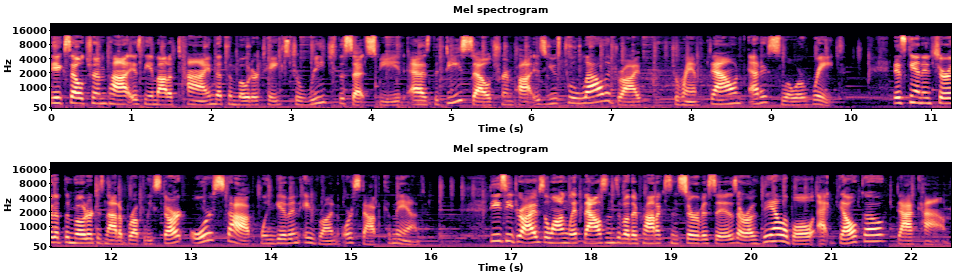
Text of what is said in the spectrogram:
The accel trim pot is the amount of time that the motor takes to reach the set speed, as the decel trim pot is used to allow the drive to ramp down at a slower rate. This can ensure that the motor does not abruptly start or stop when given a run or stop command. DC drives, along with thousands of other products and services, are available at galco.com.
